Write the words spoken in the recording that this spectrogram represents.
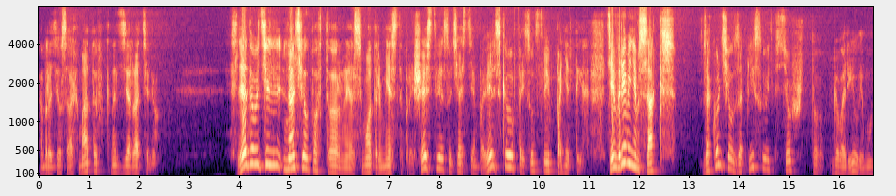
обратился Ахматов к надзирателю. Следователь начал повторный осмотр места происшествия с участием Павельского в присутствии понятых. Тем временем Сакс закончил записывать все, что говорил ему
